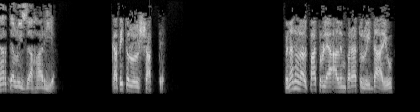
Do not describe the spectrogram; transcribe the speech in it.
Cartea lui Zaharia Capitolul 7 În anul al patrulea al împăratului Dariu,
